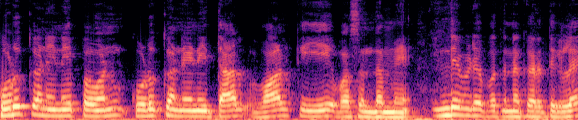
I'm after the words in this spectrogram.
கொடுக்க நினைப்பவன் கொடுக்க நினைத்தால் வாழ்க்கையே வசந்தமே. இந்த வீடியோ பற்றின கருத்துக்களை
